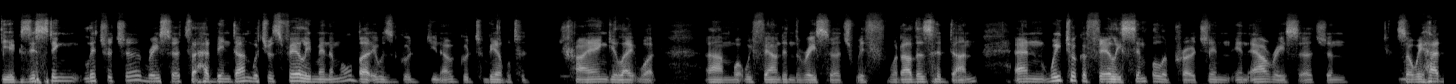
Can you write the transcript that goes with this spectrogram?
the existing literature research that had been done, which was fairly minimal, but it was good, you know, good to be able to triangulate what um, what we found in the research with what others had done. And we took a fairly simple approach in, in our research and so we had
